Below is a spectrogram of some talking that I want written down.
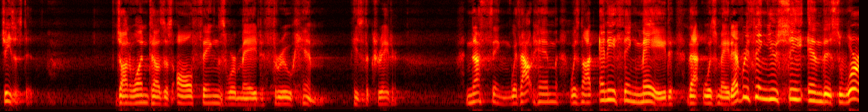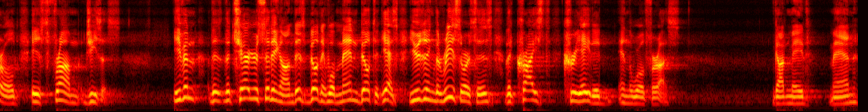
Jesus did. John 1 tells us all things were made through him. He's the creator. Nothing. Without him was not anything made that was made. Everything you see in this world is from Jesus. Even the, the chair you're sitting on, this building, well, men built it, yes, using the resources that Christ created in the world for us. God made man,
